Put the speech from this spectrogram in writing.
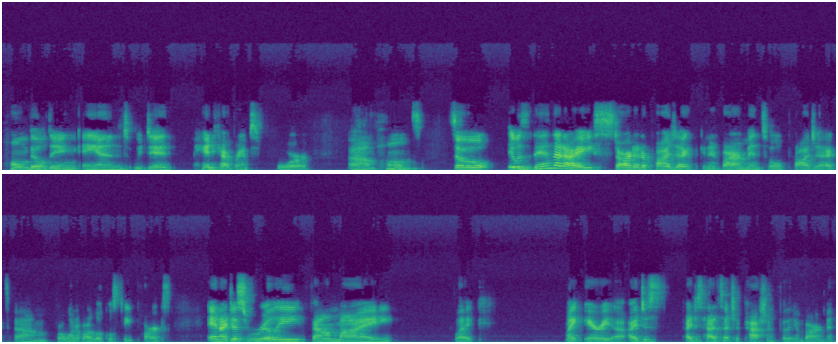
home building, and we did handicap ramps for um, homes. So it was then that I started a project, like an environmental project um, for one of our local state parks, and I just really found my like my area. I just I just had such a passion for the environment.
